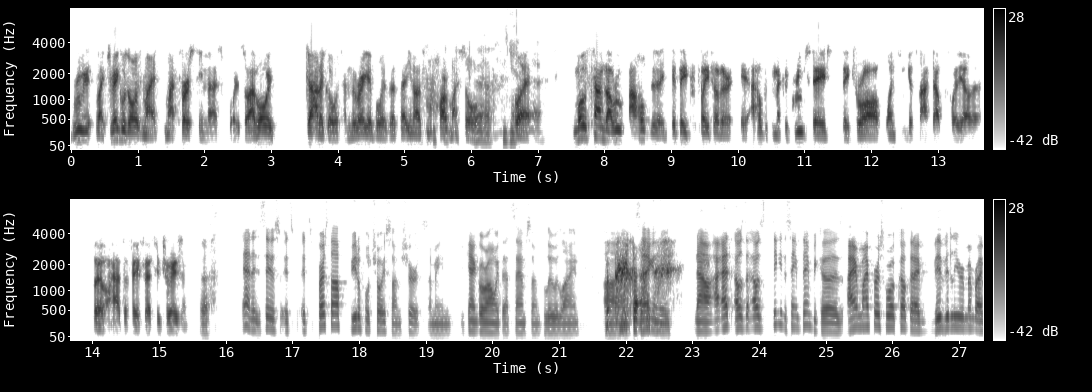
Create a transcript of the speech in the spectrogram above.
rooted, like Jamaica was always my my first team that I supported. So I've always got to go with them. The Reggae Boys, that's that, you know, that's my heart, my soul. Yeah. Yeah. But Yeah. Most times I'll root, I hope that they, if they play each other, I hope it's in like a group stage. They draw, one team gets knocked out before the other, so they don't have to face that situation. Ugh. Yeah, and it says it's it's first off beautiful choice on shirts. I mean, you can't go wrong with that Samsung blue line. Um, secondly, now I, I- I was I was thinking the same thing because I my first World Cup that I vividly remember, I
